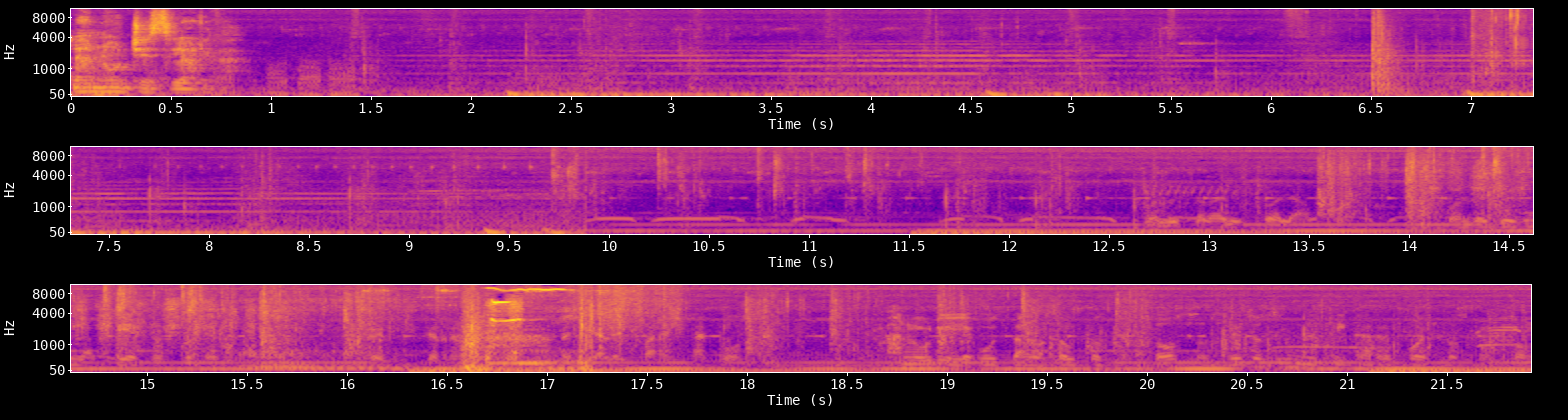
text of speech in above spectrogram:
La noche es larga. Pediste repuestos especiales para esta cosa. A Nuri le gustan los autos costosos. Eso significa repuestos costosos.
